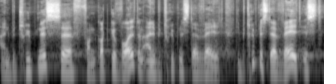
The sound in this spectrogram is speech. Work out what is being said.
eine Betrübnis äh, von Gott gewollt und eine Betrübnis der Welt. Die Betrübnis der Welt ist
